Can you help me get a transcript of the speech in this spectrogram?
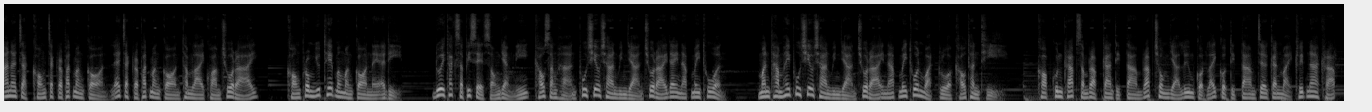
อาณาจักรของจักรพรรดิมังกร และจักรพรรดิมังกรทำลายความชั่วร้าย ของพรหมยุทธเทพมังมังกรในอดีต ด้วยทักษะพิเศษสองอย่างนี้เขาสังหารผู้เชี่ยวชาญวิญญาณชั่วร้ายได้นับไม่ถ้วน มันทำให้ผู้เชี่ยวชาญวิญญาณชั่วร้ายนับไม่ถ้วนหวาดกลัวเขาทันที ขอบคุณครับสำหรับการติดตามรับชมอย่าลืมกดไลค์กดติดตามเจอกันใหม่คลิปหน้าครับ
